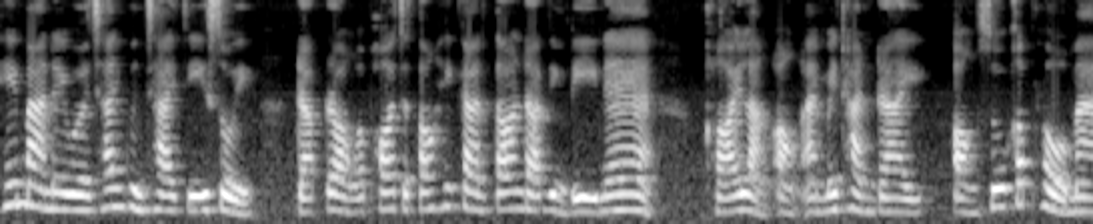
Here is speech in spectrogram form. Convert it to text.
ให้มาในเวอร์ชั่นคุณชายจีสุย รับรองว่าพ่อจะต้องให้การต้อนรับอย่างดีแน่ คล้อยหลังอ่องอันไม่ทันไร อ่องสู้ก็โผล่มา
